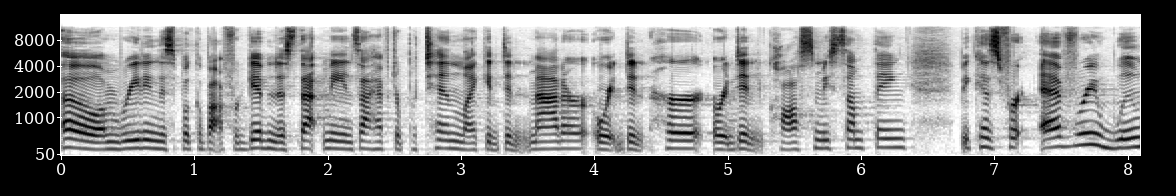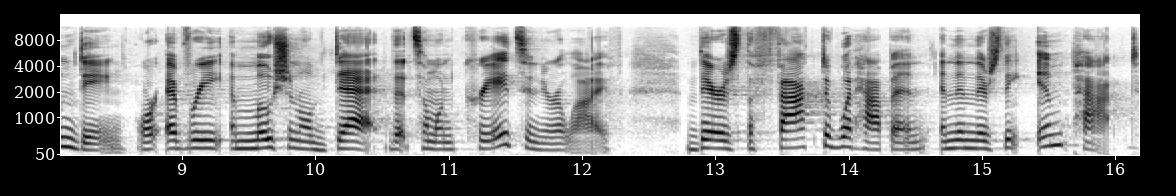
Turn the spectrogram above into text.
oh, I'm reading this book about forgiveness, that means I have to pretend like it didn't matter or it didn't hurt or it didn't cost me something. Because for every wounding or every emotional debt that someone creates in your life, there's the fact of what happened, and then there's the impact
